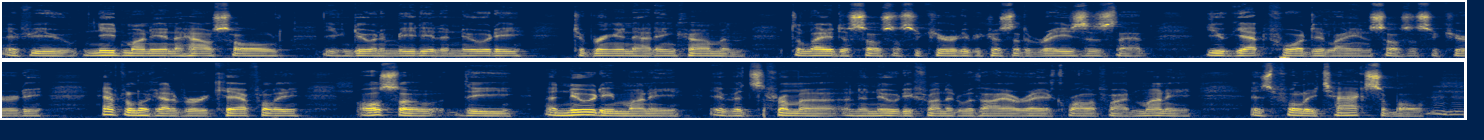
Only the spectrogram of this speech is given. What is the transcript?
If you need money in the household, you can do an immediate annuity to bring in that income and delay the Social Security because of the raises that you get for delaying Social Security. You have to look at it very carefully. Also, the annuity money, if it's from a, an annuity funded with IRA qualified money, is fully taxable. Mm-hmm.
